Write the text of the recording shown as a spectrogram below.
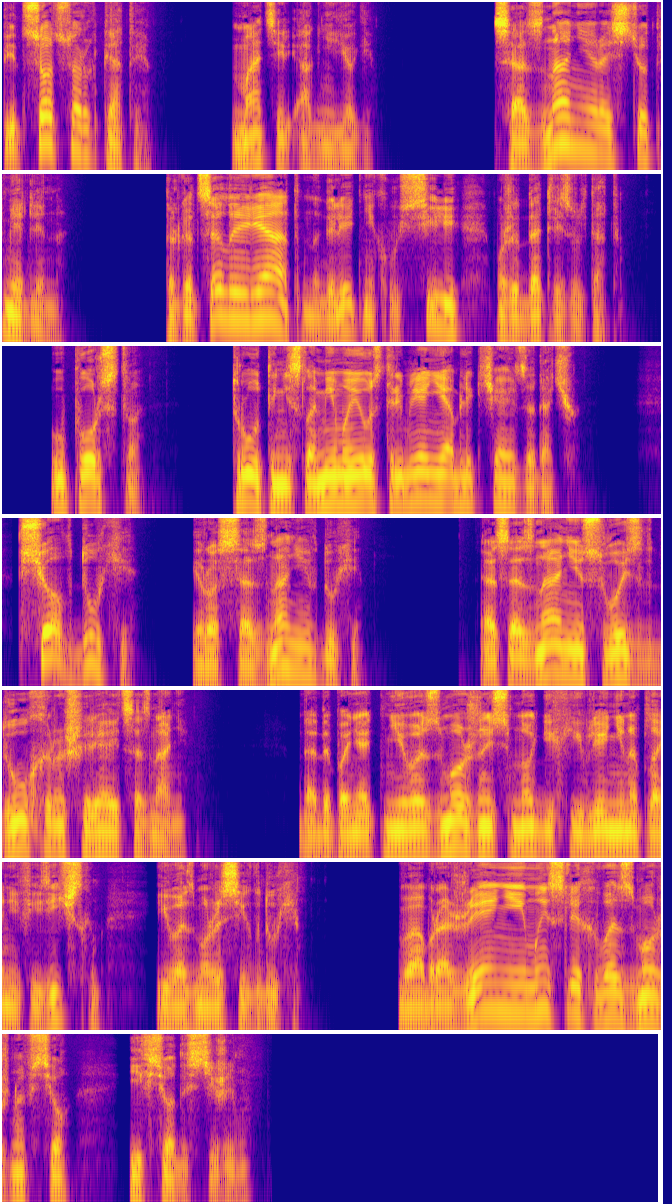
545. -е. Матерь Агни-йоги. Сознание растет медленно. Только целый ряд многолетних усилий может дать результат. Упорство, труд и несломимое устремление облегчают задачу. Все в духе, и рост сознания в духе. Осознание свойств духа расширяет сознание. Надо понять невозможность многих явлений на плане физическом и возможность их в духе. Воображении и мыслях возможно все, и все достижимо.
